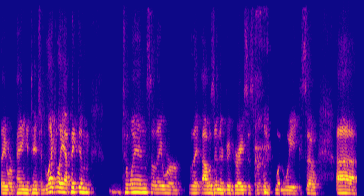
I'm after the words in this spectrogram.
they were paying attention. Luckily, I picked them to win, so they were. They, I was in their good graces for at least one week. So uh,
